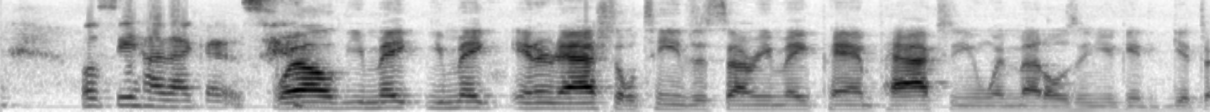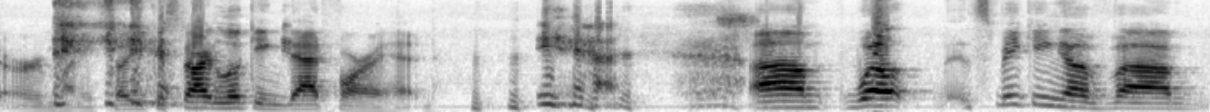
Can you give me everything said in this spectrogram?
we'll see how that goes. Well, you make you make international teams this summer. You make Pan Pacs and you win medals, and you can get to earn money. So you can start looking that far ahead. yeah. Um, well, speaking of um,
